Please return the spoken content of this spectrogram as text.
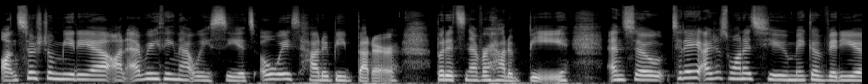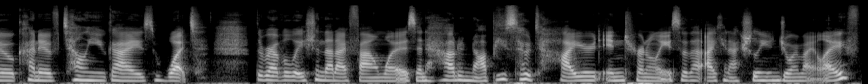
on social media, on everything that we see, it's always how to be better, but it's never how to be. And so today I just wanted to make a video kind of telling you guys what the revelation that I found was and how to not be so tired internally so that I can actually enjoy my life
